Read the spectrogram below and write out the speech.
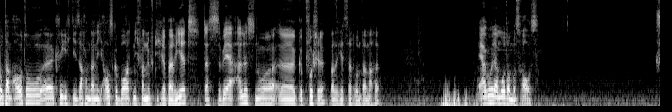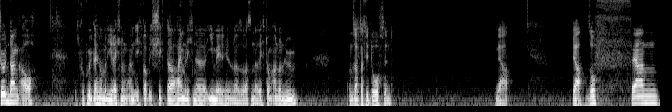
unterm Auto äh, kriege ich die Sachen dann nicht ausgebohrt, nicht vernünftig repariert. Das wäre alles nur äh, Gepfusche, was ich jetzt darunter mache. Ergo, der Motor muss raus. Schönen Dank auch. Ich gucke mir gleich nochmal die Rechnung an. Ich glaube, ich schicke da heimlich eine E-Mail hin oder sowas in der Richtung, anonym. Und sage, dass sie doof sind. Ja. Ja, sofern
